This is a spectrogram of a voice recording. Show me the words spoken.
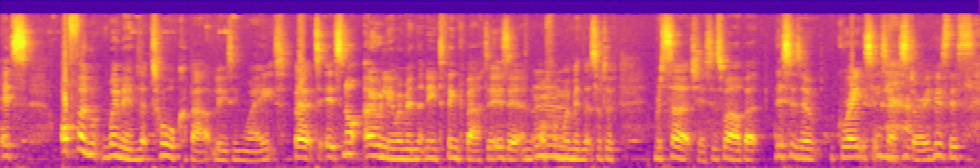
It's often women that talk about losing weight, but it's not only women that need to think about it, is it? And Mm. often women that sort of research it as well. But this is a great success story. Who's this?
